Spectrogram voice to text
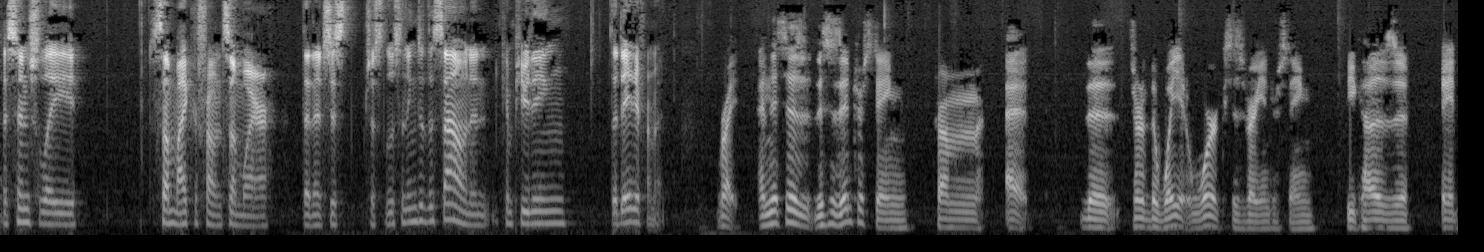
essentially some microphone somewhere that it's just just listening to the sound and computing the data from it. Right, and this is this is interesting from uh, the sort of the way it works is very interesting because it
